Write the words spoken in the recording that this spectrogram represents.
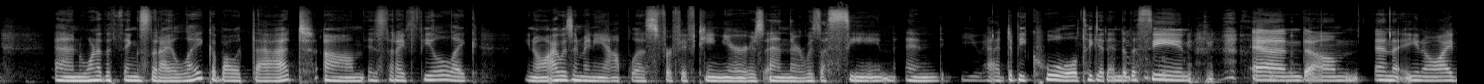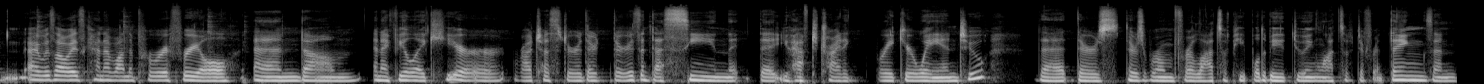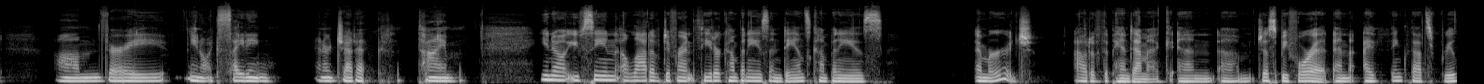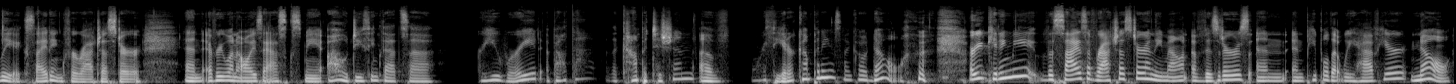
And one of the things that I like about that um, is that I feel like you know, I was in Minneapolis for 15 years and there was a scene and you had to be cool to get into the scene. and, um, and, you know, I, I was always kind of on the peripheral and, um, and I feel like here, Rochester, there, there isn't a scene that, that you have to try to break your way into that there's, there's room for lots of people to be doing lots of different things and, um, very, you know, exciting, energetic time. You know, you've seen a lot of different theater companies and dance companies emerge out of the pandemic and um, just before it. And I think that's really exciting for Rochester. And everyone always asks me, Oh, do you think that's a, are you worried about that? The competition of more theater companies? I go, no. Are you kidding me? The size of Rochester and the amount of visitors and, and people that we have here? No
